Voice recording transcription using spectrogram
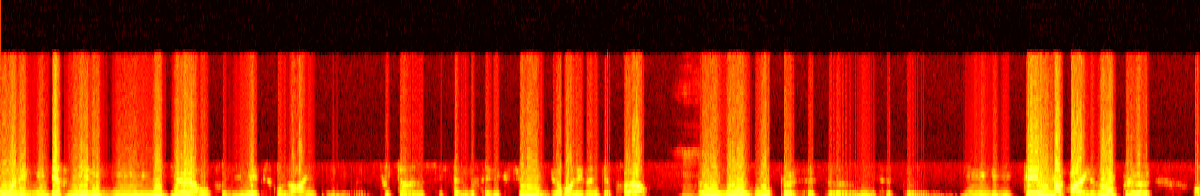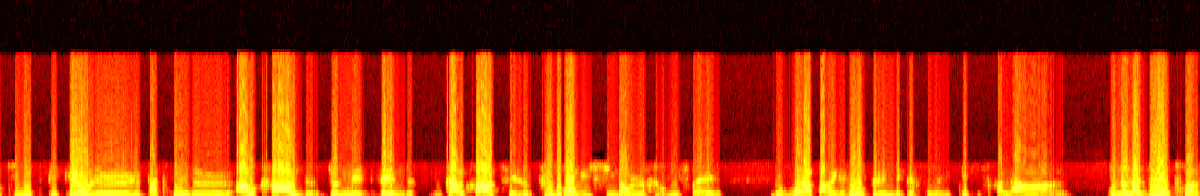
pour les dix derniers, les dix meilleurs entre guillemets, puisqu'on aura tout un système de sélection durant les 24 heures auront donc cette, euh, cette visibilité. On a par exemple en keynote speaker le, le patron de Crowd, John Medved. Donc c'est le plus grand VC dans le, en Israël. Donc voilà, par exemple, une des personnalités qui sera là. On en a d'autres, hein,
